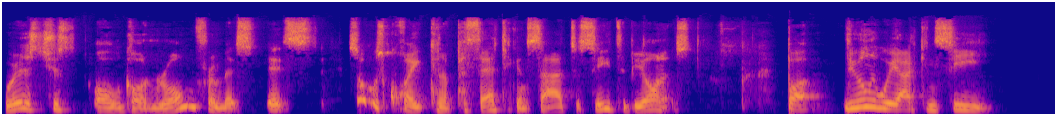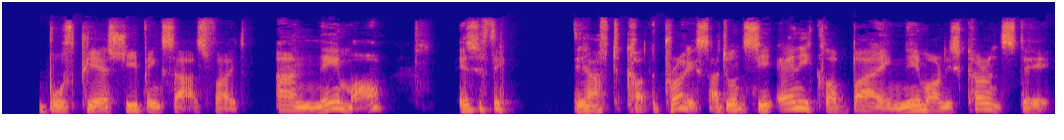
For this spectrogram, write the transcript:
where it's just all gone wrong for him. It's, it's, it's almost quite kind of pathetic and sad to see, to be honest. But the only way I can see both PSG being satisfied and Neymar is if they they have to cut the price. I don't see any club buying Neymar in his current state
